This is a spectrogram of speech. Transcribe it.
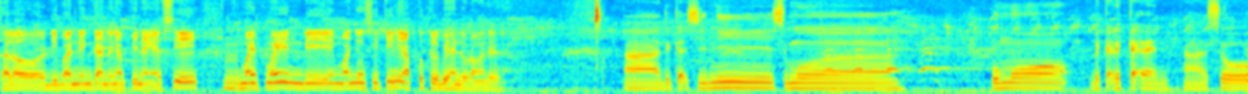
kalau dibandingkan dengan Penang FC, hmm. pemain-pemain di Manjung City ni apa kelebihan diorang ada? Uh, dekat sini semua umur dekat-dekat kan. Ha, so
